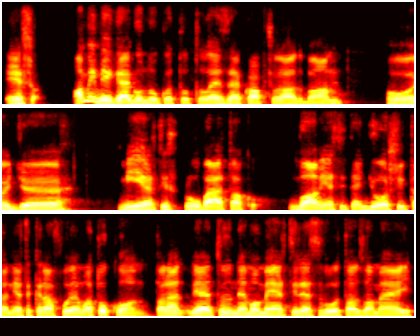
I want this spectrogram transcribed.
és ami még elgondolkodható ezzel kapcsolatban, hogy miért is próbáltak valamilyen szinten gyorsítani ezeken a folyamatokon? Talán véletlenül nem a Mercedes volt az, amely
